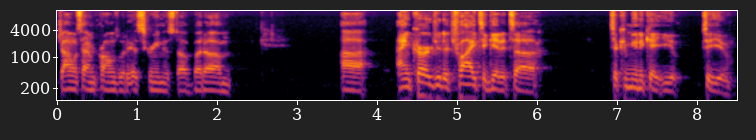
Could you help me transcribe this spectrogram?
John was having problems with his screen and stuff. But um, uh, I encourage you to try to get it to to communicate you to you,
